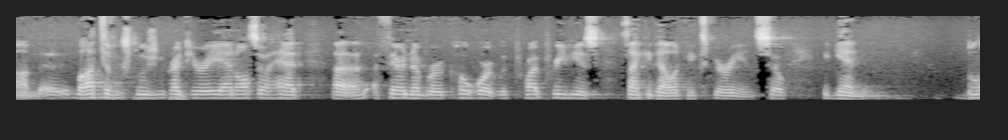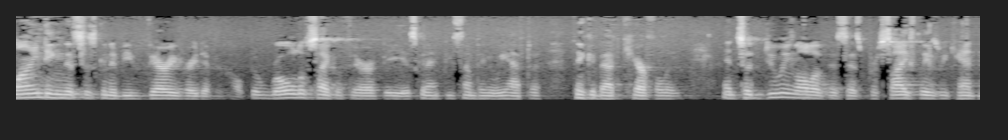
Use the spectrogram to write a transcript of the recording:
um, uh, lots of exclusion criteria and also had uh, a fair number of cohort with previous psychedelic experience. So again, blinding this is going to be very, very difficult. The role of psychotherapy is going to be something that we have to think about carefully. And so, doing all of this as precisely as we can,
